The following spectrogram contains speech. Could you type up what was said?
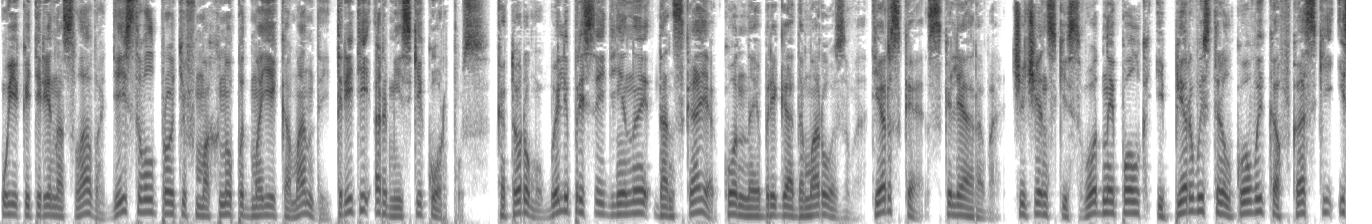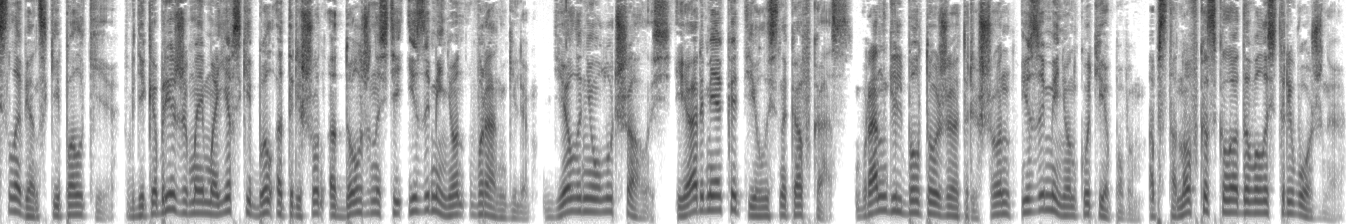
У Екатеринослава действовал против Махно под моей командой Третий армейский корпус, к которому были присоединены Донская конная бригада Морозова, Терская – Склярова, Чеченский сводный полк и Первый стрелковый Кавказский и Славянский полки. В декабре же Маймаевский Раевский был отрешен от должности и заменен Врангелем. Дело не улучшалось, и армия катилась на Кавказ. Врангель был тоже отрешен и заменен Кутеповым. Обстановка складывалась тревожная.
